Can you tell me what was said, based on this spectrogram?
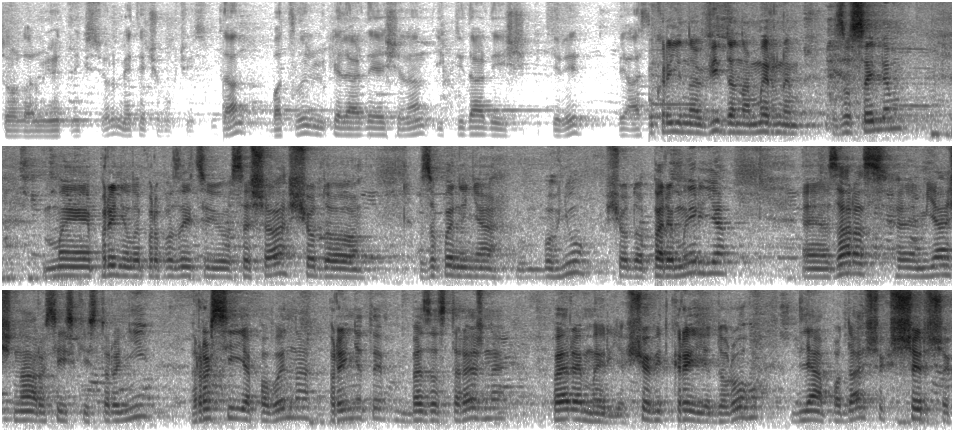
sorularımı yönetmek istiyorum. Mete Çubukçu isminden. Batılı ülkelerde yaşanan iktidar değişiklikleri Україна віддана мирним зусиллям. Ми прийняли пропозицію США щодо зупинення вогню, щодо перемир'я. Е, Зараз е, м'яч на російській стороні. Росія повинна прийняти беззастережне перемир'я, що відкриє дорогу для подальших ширших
